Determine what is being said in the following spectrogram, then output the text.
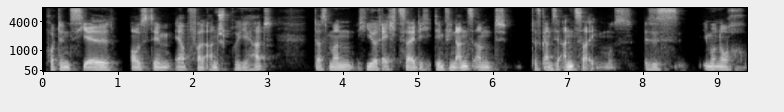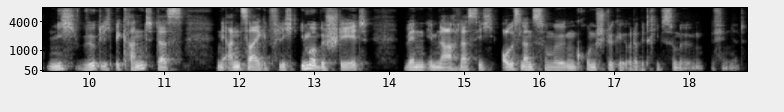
potenziell aus dem Erbfall Ansprüche hat, dass man hier rechtzeitig dem Finanzamt das Ganze anzeigen muss. Es ist immer noch nicht wirklich bekannt, dass eine Anzeigepflicht immer besteht, wenn im Nachlass sich Auslandsvermögen, Grundstücke oder Betriebsvermögen befindet.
